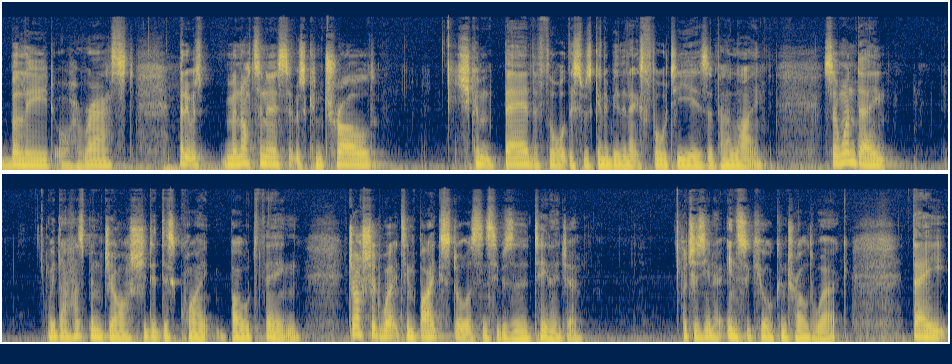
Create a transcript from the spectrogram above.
bullied or harassed, but it was monotonous, it was controlled. She couldn't bear the thought this was going to be the next 40 years of her life. So one day, with her husband Josh, she did this quite bold thing. Josh had worked in bike stores since he was a teenager, which is, you know, insecure, controlled work. They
